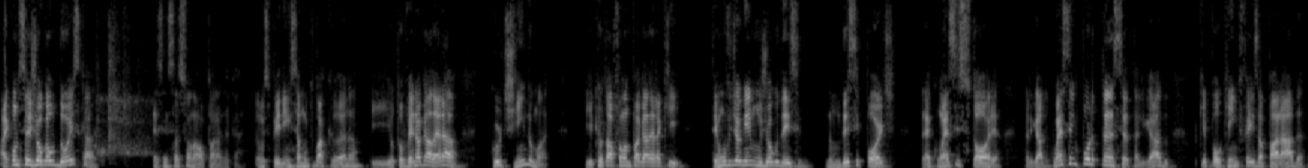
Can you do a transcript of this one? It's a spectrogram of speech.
Aí quando você joga o 2, cara, é sensacional a parada, cara. É uma experiência muito bacana. E eu tô vendo a galera curtindo, mano. E o que eu tava falando pra galera aqui, tem um videogame, um jogo desse, um desse porte, né, com essa história, tá ligado? Com essa importância, tá ligado? Porque, pô, quem fez a parada,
